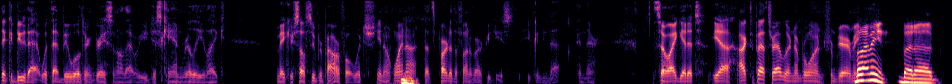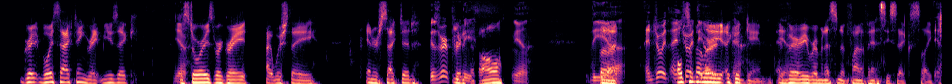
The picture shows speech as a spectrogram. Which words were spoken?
that could do that with that bewildering grace and all that, where you just can really like make yourself super powerful. Which you know, why Mhm. not? That's part of the fun of RPGs that you can do that in there. So I get it. Yeah, Octopath Traveler number one from Jeremy. But I mean, but uh, great voice acting, great music. yeah, The stories were great. I wish they intersected it was very pretty. at all. Yeah, the uh, I enjoyed. I enjoyed the Ultimately, a good yeah. game and Yeah. very reminiscent of Final Fantasy VI, like Yeah,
